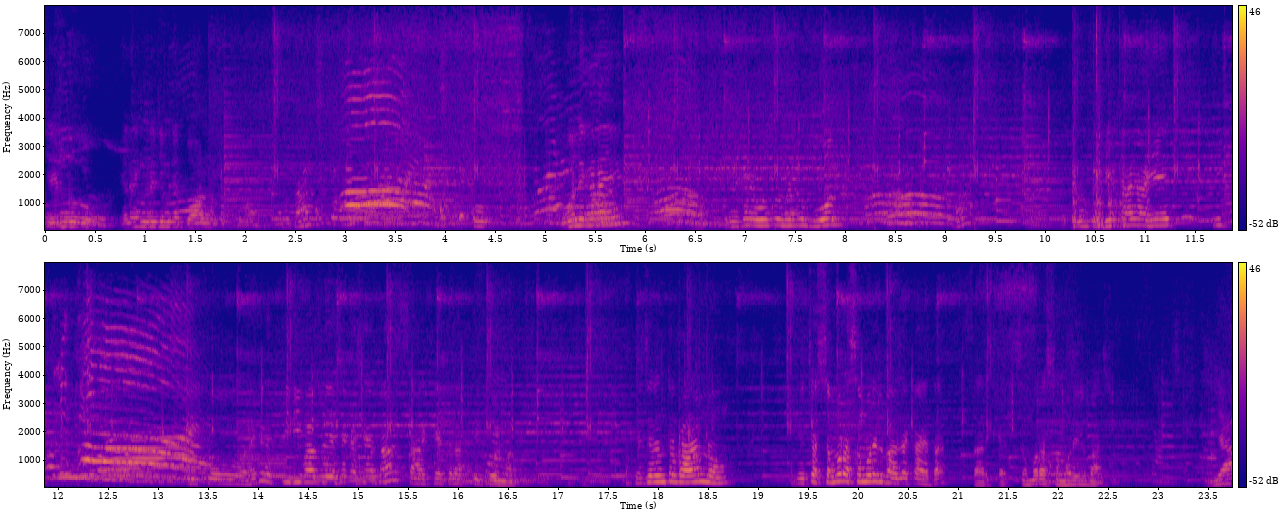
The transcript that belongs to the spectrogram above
चेंडू. याला इंग्रजीमध्ये बॉल म्हणतात. बॉल. गोल आहे का नाही? हे काय होतो सारखं गोल. हा? त्याच्यानंतर हे काय आहेत तिन्ही बाजू याच्या कशा येतात? सारख्या त्याला त्रिकोण म्हणतात. त्याच्यानंतर बाळांनो याच्या समोरासमोरील बाजू काय येतात? सारख्या आहेत. समोरासमोरील बाजू. या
